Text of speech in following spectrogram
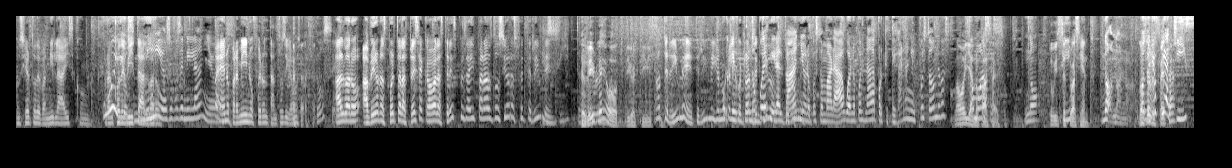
concierto de Vanilla Ice con Franco Uy, de Dios Vita, mío, Álvaro. eso fue hace mil años. Bueno, para mí no fueron tantos, digamos. 12. Álvaro, abrieron las puertas a las 3 y acababa a las 3, pues ahí parados 12 horas, fue terrible. Diosito. ¿Terrible o divertidísimo? No, terrible, terrible. Yo nunca Porque le encontré el no puedes sentido, ir al terrible. baño, no puedes tomar agua, no puedes nada porque te ganan el puesto. ¿A dónde vas? No, ya no ¿Cómo pasa haces? eso. No. Tuviste Sí. tu asiento. No, no, no. no. Cuando se yo fui a? Kiss,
